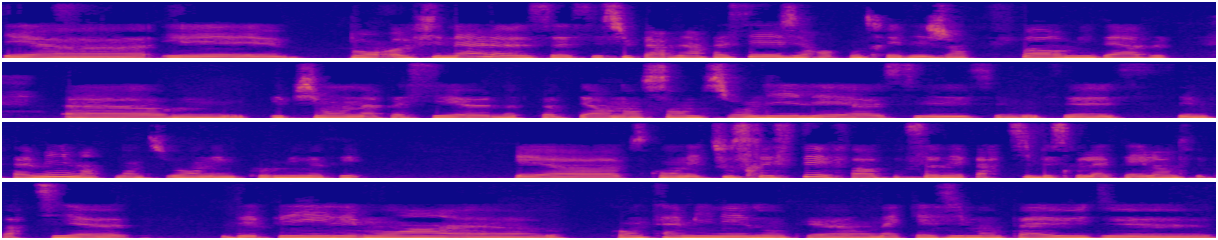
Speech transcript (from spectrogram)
Et euh, et bon, au final, ça s'est super bien passé, j'ai rencontré des gens formidables. Euh, et puis on a passé euh, notre lockdown ensemble sur l'île et euh, c'est c'est une famille maintenant, tu vois, on est une communauté. Et euh, parce qu'on est tous restés, enfin personne n'est parti parce que la Thaïlande fait partie des pays les moins contaminés, donc on n'a quasiment pas eu de,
